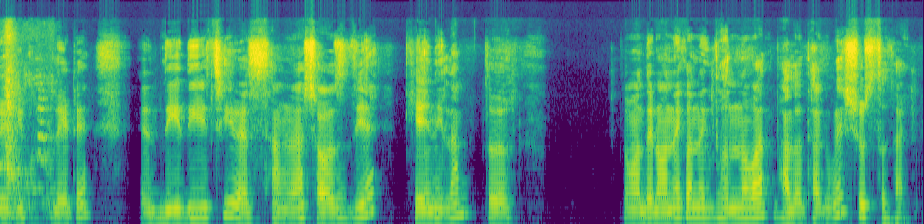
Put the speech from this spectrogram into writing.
রেডি প্লেটে দিয়ে দিয়েছি আমরা সস দিয়ে খেয়ে নিলাম। তো তোমাদের অনেক অনেক ধন্যবাদ। ভালো থাকবে, সুস্থ থাকবে।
